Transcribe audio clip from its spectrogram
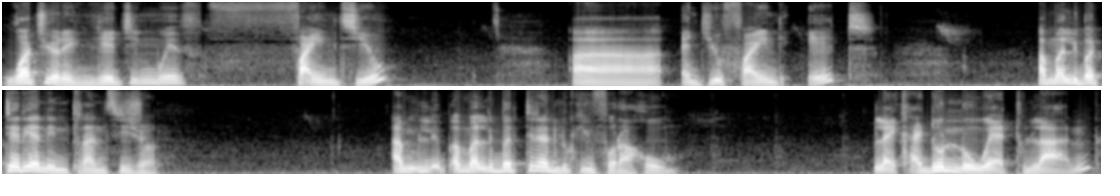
what you're engaging with finds you uh, and you find it. I'm a libertarian in transition. I'm, I'm a libertarian looking for a home. Like, I don't know where to land.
